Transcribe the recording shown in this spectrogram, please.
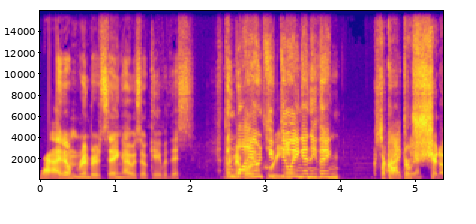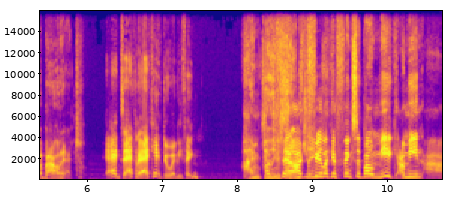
Yeah, I don't remember saying I was okay with this. Then why aren't agreed. you doing anything? Because I can't I do can't. shit about it. Yeah, exactly. I can't do anything. I'm How'd doing you, say, something. how'd you feel like it thinks about me? I mean, I,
